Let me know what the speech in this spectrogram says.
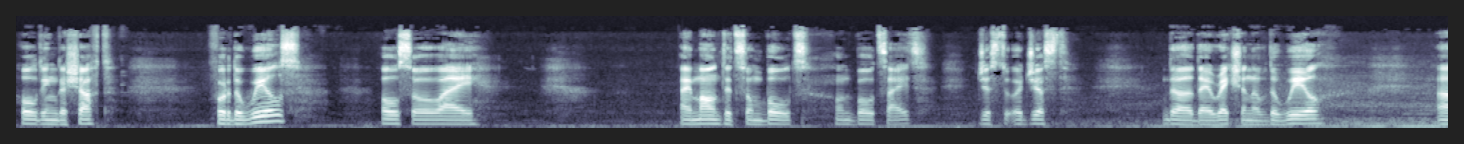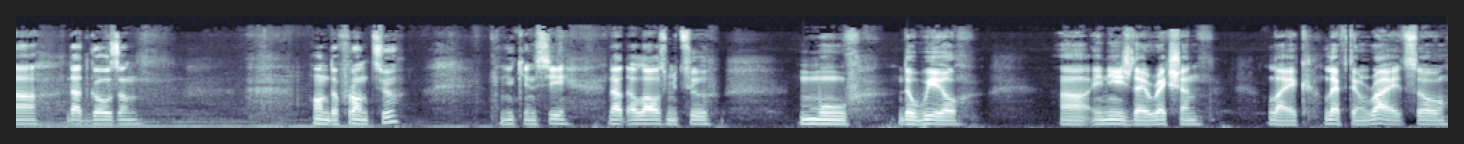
holding the shaft. For the wheels also I I mounted some bolts on both sides just to adjust the direction of the wheel uh, that goes on on the front too. You can see that allows me to move the wheel uh, in each direction like left and right so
